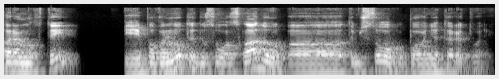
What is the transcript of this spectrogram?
перемогти і повернути до свого складу тимчасово окуповані території.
